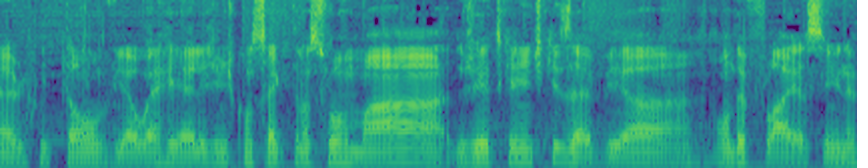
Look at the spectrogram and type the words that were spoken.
Cloudinary. Então, via URL a gente consegue transformar do jeito que a gente quiser, via on the fly, assim, né?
